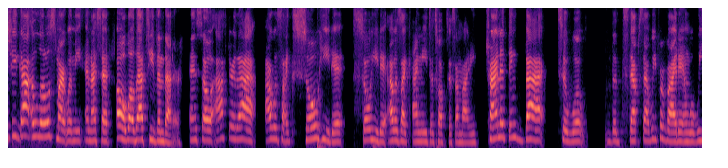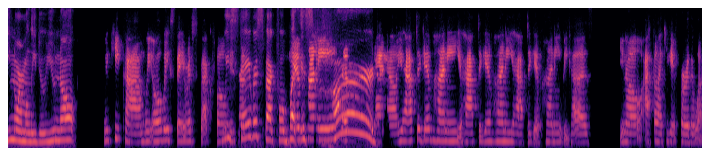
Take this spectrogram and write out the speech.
she got a little smart with me and I said, "Oh, well that's even better." And so after that, I was like so heated, so heated. I was like, I need to talk to somebody. Trying to think back to what the steps that we provided and what we normally do. You know, we keep calm. We always stay respectful. We stay respectful, but it's honey, hard. I know you have to give honey. You have to give honey. You have to give honey because you know, I feel like you get further with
